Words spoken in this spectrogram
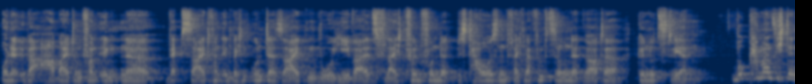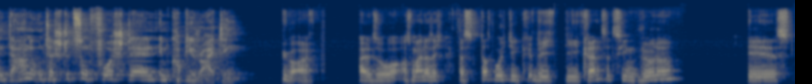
oder Überarbeitung von irgendeiner Website, von irgendwelchen Unterseiten, wo jeweils vielleicht 500 bis 1000, vielleicht mal 1500 Wörter genutzt werden. Wo kann man sich denn da eine Unterstützung vorstellen im Copywriting? Überall. Also aus meiner Sicht, das, das wo ich die, die, die Grenze ziehen würde, ist,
